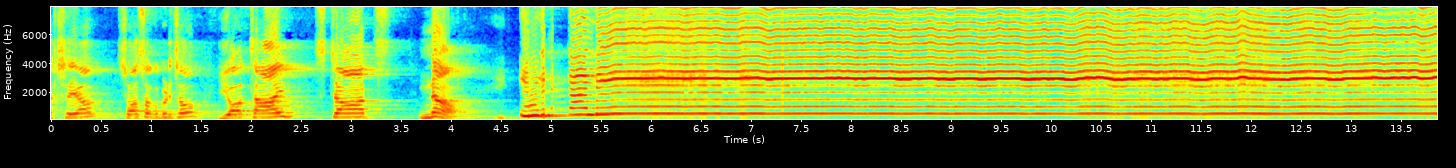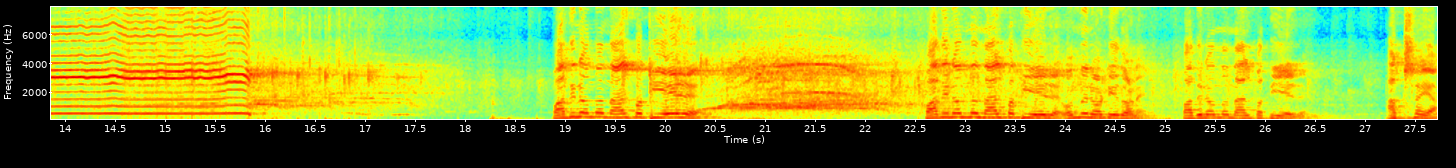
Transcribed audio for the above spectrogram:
അക്ഷയ ശ്വാസമൊക്കെ പിടിച്ചോ. Your time starts now Indira Gandhi! പതിനൊന്ന് നാൽപ്പത്തിയേഴ്. പതിനൊന്ന് നാൽപ്പത്തിയേഴ്. ഒന്ന് നോട്ട് ചെയ്തോണേ പതിനൊന്ന് നാൽപ്പത്തിയേഴ്. അക്ഷയ.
